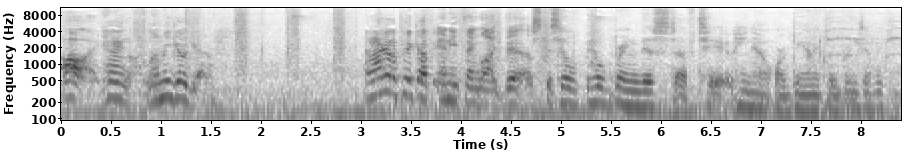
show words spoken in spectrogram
All right, hang on. Let me go get him. And I got to pick up anything like this because he'll he'll bring this stuff too. He now organically brings everything.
